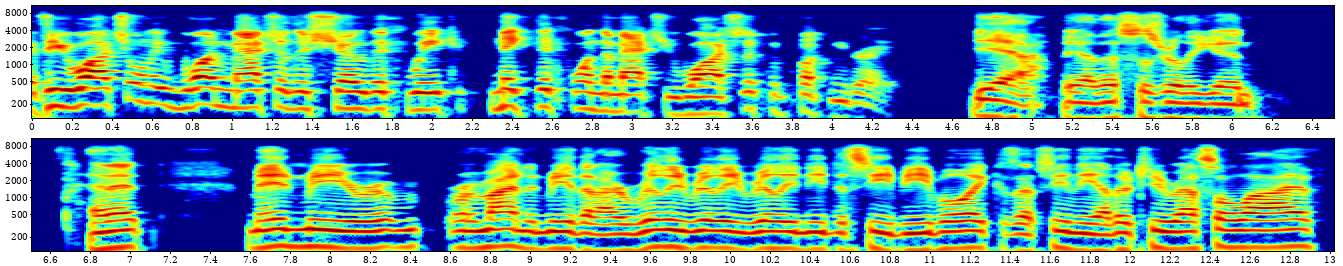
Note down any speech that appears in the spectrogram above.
If you watch only one match of the show this week, make this one the match you watch. This was fucking great. Yeah, yeah, this was really good, and it made me re- reminded me that I really, really, really need to see B Boy because I've seen the other two wrestle live,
